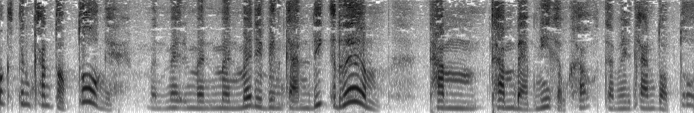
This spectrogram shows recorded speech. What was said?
มันก็เป็นการตอบโต้ไงมันไม่มันมันไม่ได้เป็นการริเริ่มทำทำแบบนี้กับเขา แต่เป็นการตอบโต้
